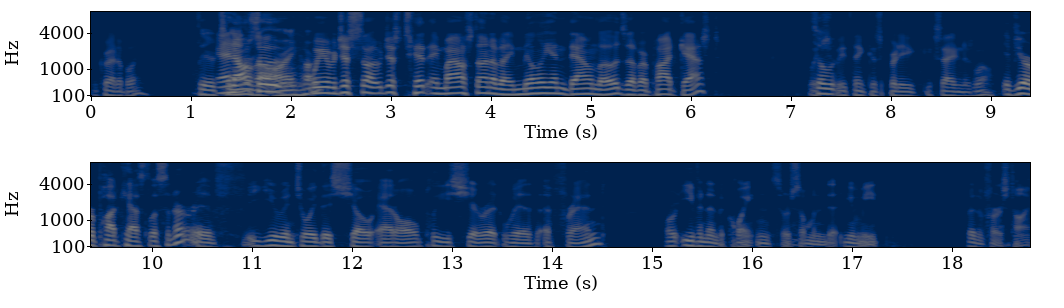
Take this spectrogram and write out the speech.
incredibly. clear And channel to also, we were just so just hit a milestone of a million downloads of our podcast. which So- we think is pretty exciting as well. If you're a podcast listener, if you enjoyed this show at all, please share it with a friend or even an acquaintance or someone that you meet for the first time.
